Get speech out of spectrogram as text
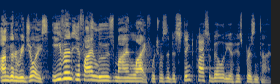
I'm going to rejoice even if I lose my life, which was a distinct possibility of his prison time.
